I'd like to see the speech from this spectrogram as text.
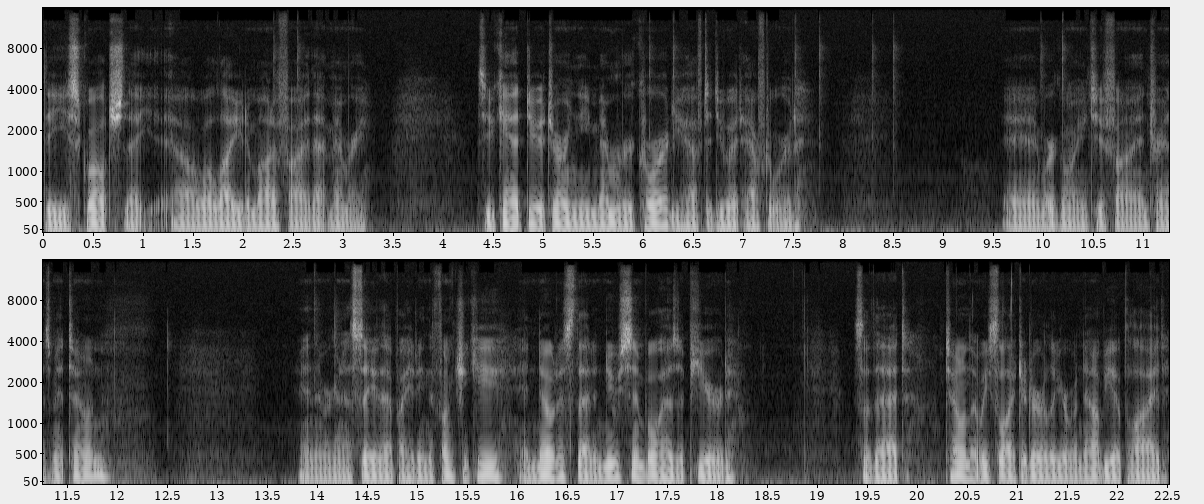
the squelch that uh, will allow you to modify that memory. So you can't do it during the memory record, you have to do it afterward. And we're going to find transmit tone. And then we're going to save that by hitting the function key. And notice that a new symbol has appeared. So that tone that we selected earlier will now be applied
